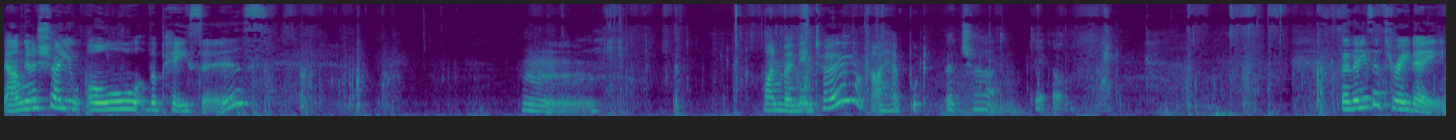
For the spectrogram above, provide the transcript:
Now I'm going to show you all the pieces. Hmm. One memento. I have put the chart down. So these are 3D.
